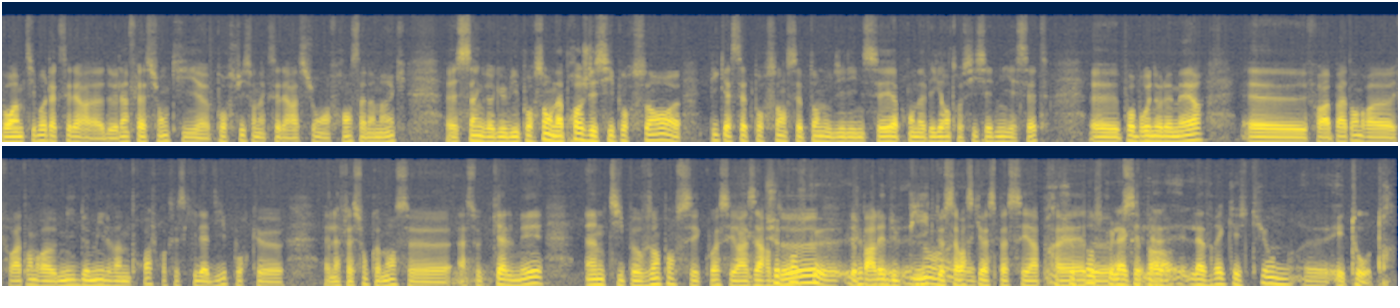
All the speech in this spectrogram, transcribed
Bon, un petit mot de l'inflation qui euh, poursuit son accélération en France, à la Minc, 5,8%. On approche des 6%, euh, pique à 7% en septembre, nous dit l'INSEE. Après, on naviguera entre 6,5 et 7. Euh, pour Bruno Le Maire, il faudra pas attendre, il faudra attendre mi-2023, je crois que c'est ce qu'il a dit, pour que l'inflation commence à se calmer un petit peu. Vous en pensez quoi? C'est hasardeux de parler du pic, de savoir ce qui va se passer après Je pense que la, la, vraie question est autre.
